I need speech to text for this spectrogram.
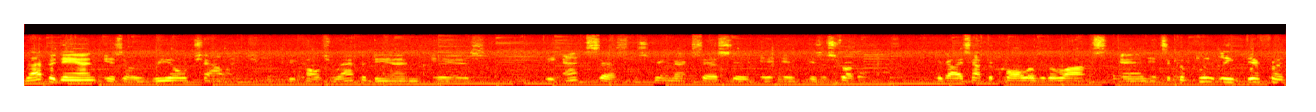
Rapidan is a real challenge because Rapidan is the access, the stream access is a struggle. The guys have to crawl over the rocks and it's a completely different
